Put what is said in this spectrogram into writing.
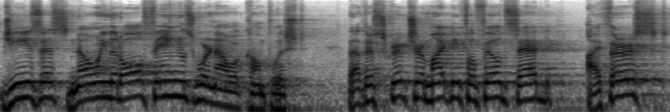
Jesus, knowing that all things were now accomplished, that the scripture might be fulfilled, said, I thirst.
